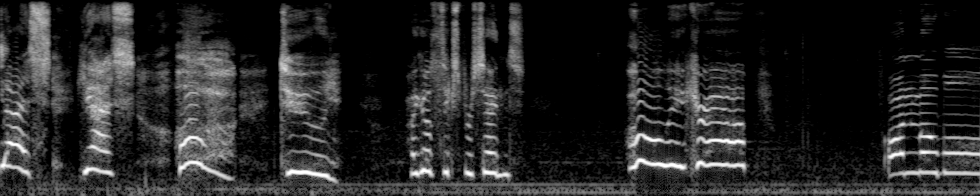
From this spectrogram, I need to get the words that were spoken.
Yes! Yes! Oh, dude! I got 6%. Holy crap! On mobile!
